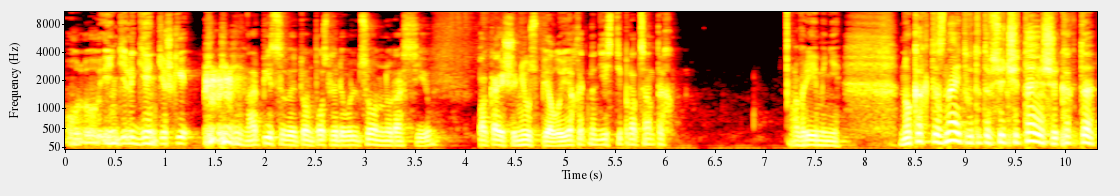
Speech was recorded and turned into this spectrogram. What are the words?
Интеллигентишки. Описывает он после революционную Россию. Пока еще не успел уехать на 10% времени. Но как-то, знаете, вот это все читаешь, и как-то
